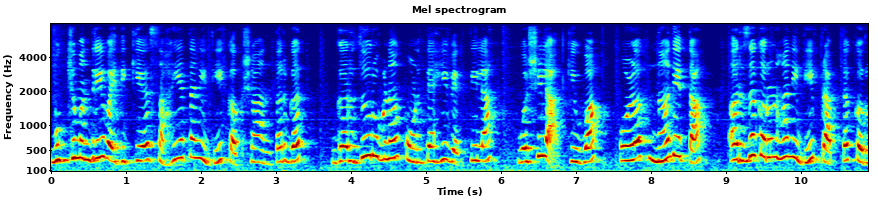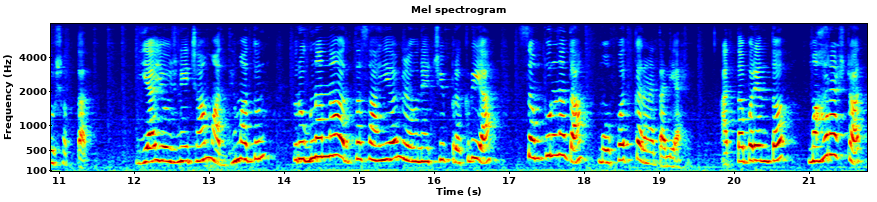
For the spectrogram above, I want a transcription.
मुख्यमंत्री वैद्यकीय सहाय्यता निधी कक्षाअंतर्गत गरजू रुग्ण कोणत्याही व्यक्तीला वशिला किंवा ओळख न देता अर्ज करून हा निधी प्राप्त करू शकतात. या योजनेच्या माध्यमातून रुग्णांना अर्थसहाय्य मिळवण्याची प्रक्रिया संपूर्णतः मोफत करण्यात आली आहे. आत्तापर्यंत महाराष्ट्रात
